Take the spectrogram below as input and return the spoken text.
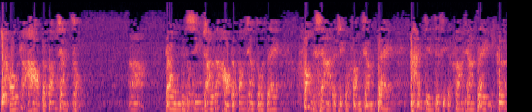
朝着好的方向走啊，让我们的心朝着好的方向走，在 放下的这个方向，在看见自己的方向，在一个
